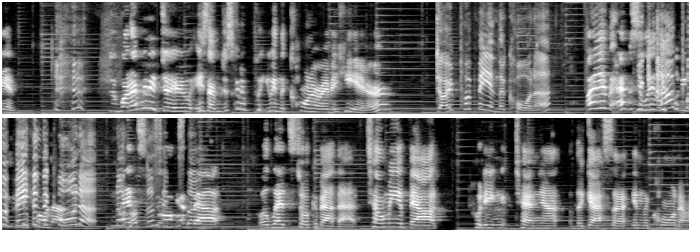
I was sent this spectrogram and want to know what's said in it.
in. so what I'm going to do is I'm just going to put you in the corner over here. Don't put me in the corner. I am absolutely you can't putting put you me in the corner. Not let's talk episode. about. Well, let's talk about that. Tell me about putting Tanya the gasser in the corner.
